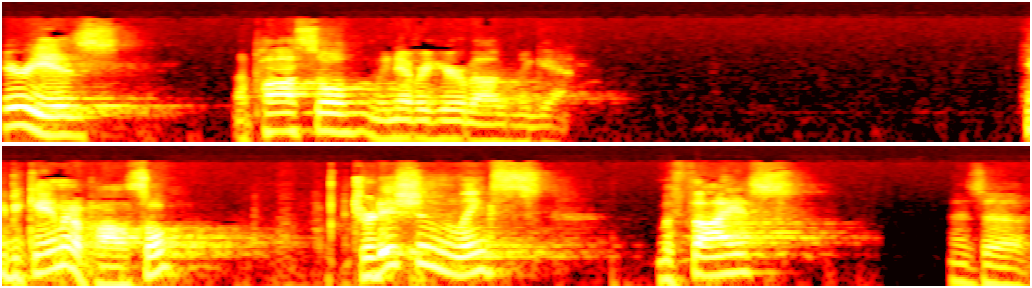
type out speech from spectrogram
Here he is, apostle. We never hear about him again. He became an apostle. Tradition links Matthias as a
